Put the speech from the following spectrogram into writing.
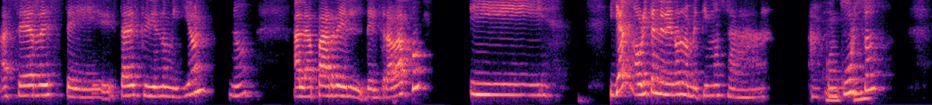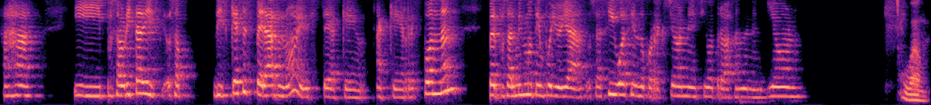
hacer, este, estar escribiendo mi guion, ¿no? A la par del, del trabajo. Y, y, ya, ahorita en enero lo metimos a, a concurso. Ajá. Y pues ahorita, o sea, disque es esperar, ¿no? Este, a que, a que respondan pero pues al mismo tiempo yo ya, o sea, sigo haciendo correcciones, sigo trabajando en el guion. Wow.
